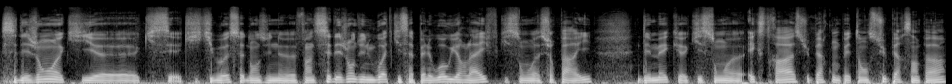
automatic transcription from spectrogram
c'est des gens euh, qui euh, qui, s'est- qui qui bossent dans une enfin c'est des gens d'une boîte qui s'appelle Wow Your Life qui sont euh, sur Paris des mecs euh, qui sont euh, extra super compétents super sympas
